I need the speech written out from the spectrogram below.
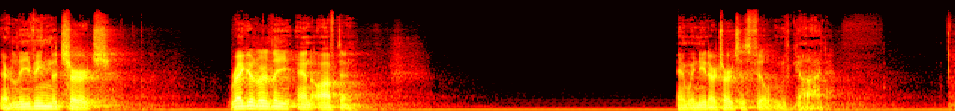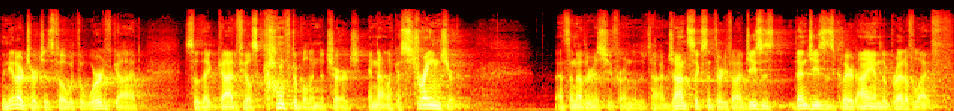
They're leaving the church regularly and often. And we need our churches filled with God. We need our churches filled with the Word of God so that God feels comfortable in the church and not like a stranger. That's another issue for another time. John 6 and 35. Jesus, then Jesus declared, I am the bread of life.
